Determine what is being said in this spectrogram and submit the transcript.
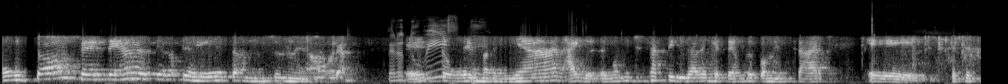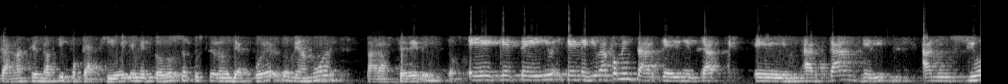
Entonces, déjame decir lo que es esto, no es ahora. Pero tú Esto viste. es mañana. Ay, yo tengo muchas actividades que tengo que comenzar, eh, que se están haciendo aquí, porque aquí, óyeme, todos se pusieron de acuerdo, mi amor, para hacer eventos. Eh, que, te que les iba a comentar que en el eh, Arcángel anunció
